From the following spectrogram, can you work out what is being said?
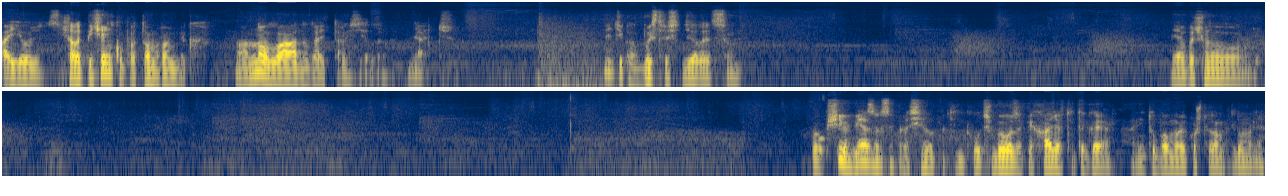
Ой, сначала печеньку, потом ромбик. А, ну ладно, давайте так сделаем. Блядь. Видите, как быстро все делается. Я почему... Вообще в Безуса красиво картинка. Лучше бы его запихали в ТТГ, а не ту помойку, что там придумали.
